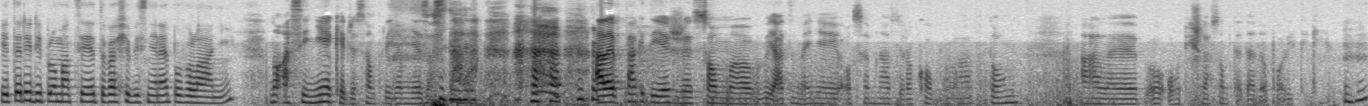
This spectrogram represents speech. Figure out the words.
Je tedy diplomacie to vaše vysněné povolání? No asi nie, keďže som pri ňom nezostala. ale fakt je, že som e, viac menej 18 rokov bola v tom, ale odišla som teda do politiky. Uh-huh.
